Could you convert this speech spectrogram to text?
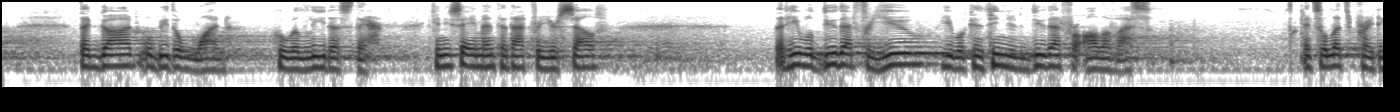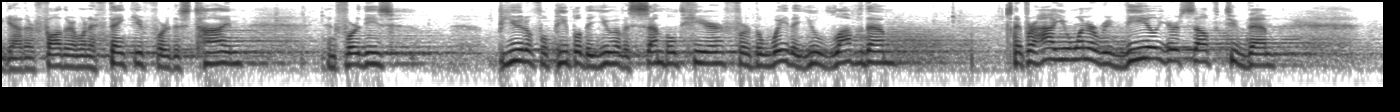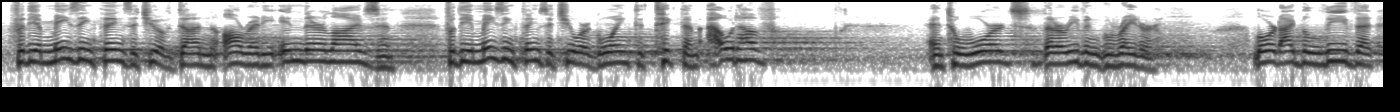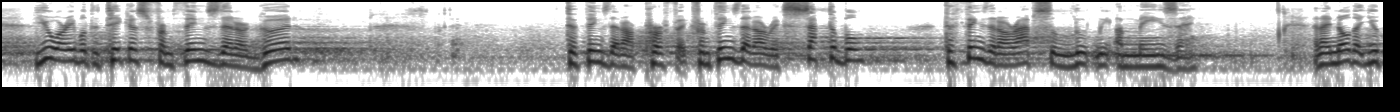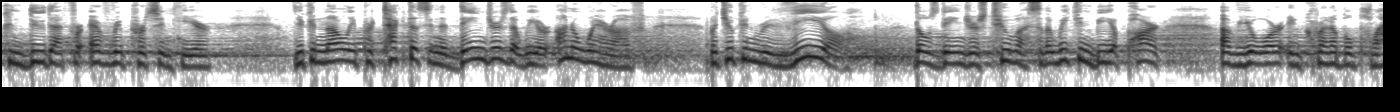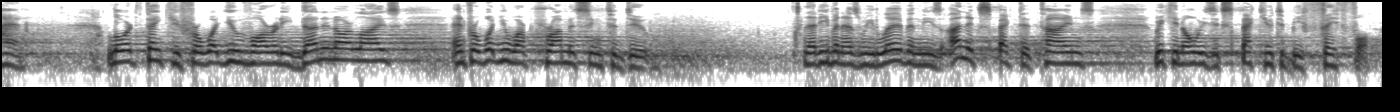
that God will be the one who will lead us there. Can you say amen to that for yourself? That He will do that for you, He will continue to do that for all of us. And so let's pray together. Father, I want to thank you for this time and for these beautiful people that you have assembled here, for the way that you love them, and for how you want to reveal yourself to them, for the amazing things that you have done already in their lives, and for the amazing things that you are going to take them out of and towards that are even greater. Lord, I believe that you are able to take us from things that are good to things that are perfect, from things that are acceptable to things that are absolutely amazing. And I know that you can do that for every person here. You can not only protect us in the dangers that we are unaware of, but you can reveal those dangers to us so that we can be a part of your incredible plan. Lord, thank you for what you've already done in our lives and for what you are promising to do that even as we live in these unexpected times, we can always expect you to be faithful.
